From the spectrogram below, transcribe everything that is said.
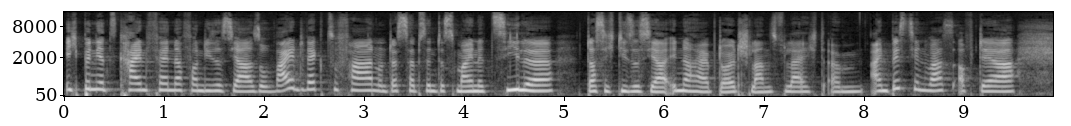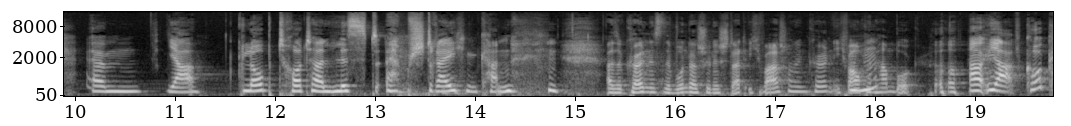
ich bin jetzt kein Fan davon, dieses Jahr so weit wegzufahren und deshalb sind es meine Ziele, dass ich dieses Jahr innerhalb Deutschlands vielleicht ähm, ein bisschen was auf der ähm, ja, Globetrotter-List ähm, streichen kann. Also Köln ist eine wunderschöne Stadt. Ich war schon in Köln, ich war auch in Hamburg. ah, ja, guck.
